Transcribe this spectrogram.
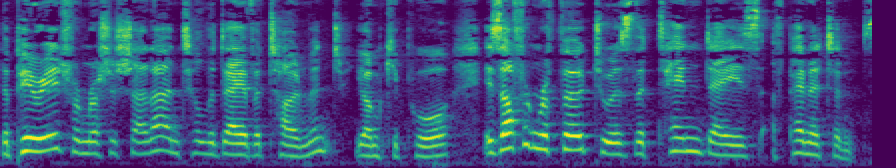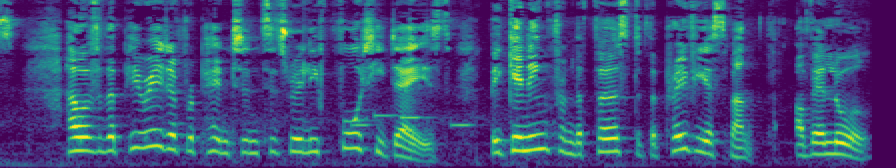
The period from Rosh Hashanah until the Day of Atonement, Yom Kippur, is often referred to as the 10 days of penitence. However, the period of repentance is really 40 days, beginning from the first of the previous month of Elul.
